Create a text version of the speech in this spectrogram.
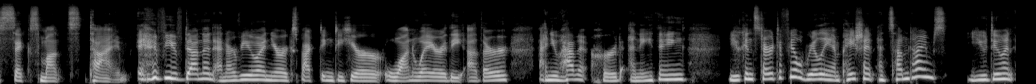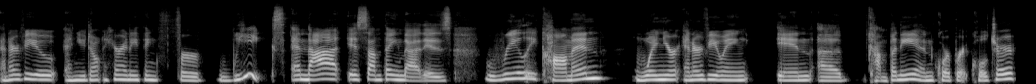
six months' time. If you've done an interview and you're expecting to hear one way or the other and you haven't heard anything, you can start to feel really impatient. And sometimes you do an interview and you don't hear anything for weeks. And that is something that is really common when you're interviewing in a company and corporate culture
